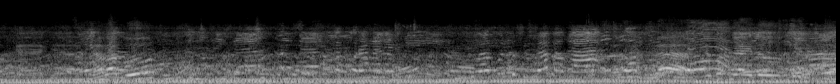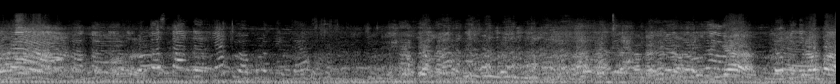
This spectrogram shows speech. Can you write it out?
Oke. Berapa bu? Dua. Cukupnya itu. standarnya 23 Tandanya 23. Berarti berapa?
